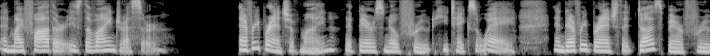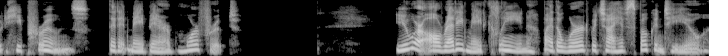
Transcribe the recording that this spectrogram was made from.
and my Father is the vine dresser. Every branch of mine that bears no fruit, he takes away, and every branch that does bear fruit, he prunes, that it may bear more fruit. You are already made clean by the word which I have spoken to you.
